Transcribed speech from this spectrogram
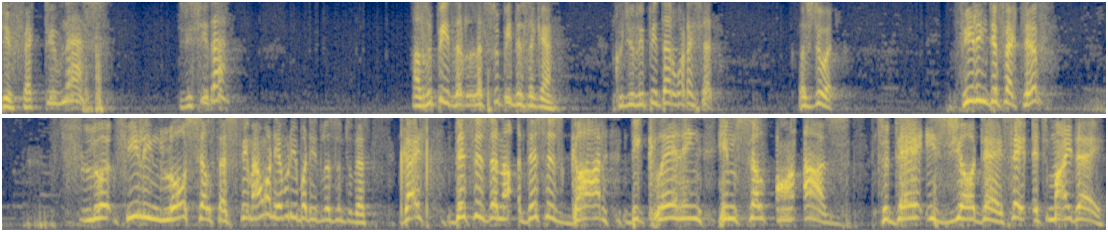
defectiveness did you see that I'll repeat that. Let's repeat this again. Could you repeat that, what I said? Let's do it. Feeling defective, feeling low self-esteem. I want everybody to listen to this. Guys, this is, an, this is God declaring himself on us. Today is your day. Say it, it's my day.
